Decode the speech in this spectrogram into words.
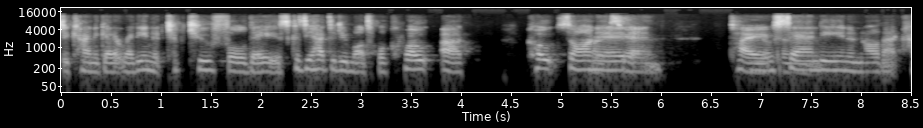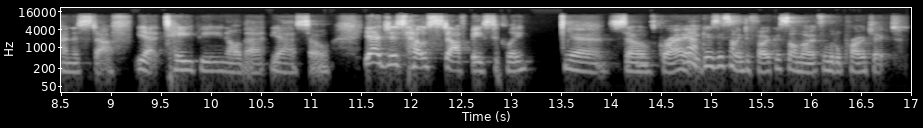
to kind of get it ready and it took two full days because you had to do multiple quote uh, coats on Coats, it yeah. and tape you know, sanding and all that kind of stuff. Yeah taping all that yeah so yeah just house stuff basically. Yeah so it's great. yeah. it gives you something to focus on though. It's a little project.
